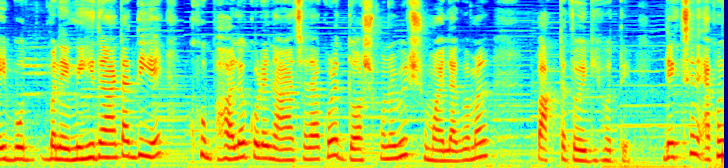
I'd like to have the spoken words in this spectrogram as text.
এই মানে মিহিদানাটা দিয়ে খুব ভালো করে নাড়াচাড়া করে দশ পনেরো মিনিট সময় লাগবে আমার পাকটা তৈরি হতে। দেখছেন এখন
